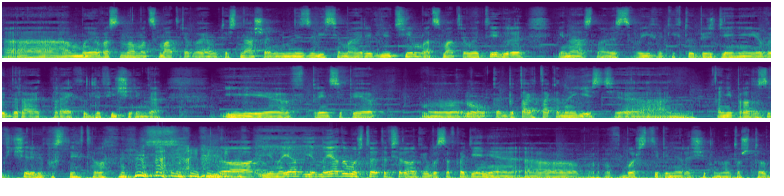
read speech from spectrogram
мы в основном отсматриваем, то есть наша независимая ревью-тим отсматривает игры и на основе своих каких-то убеждений выбирает проекты для фичеринга. И, в принципе, ну, как бы так, так оно и есть. Э, они, правда, зафичерили после этого. Но, но, я, но я думаю, что это все равно как бы совпадение э, в большей степени рассчитано на то, что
